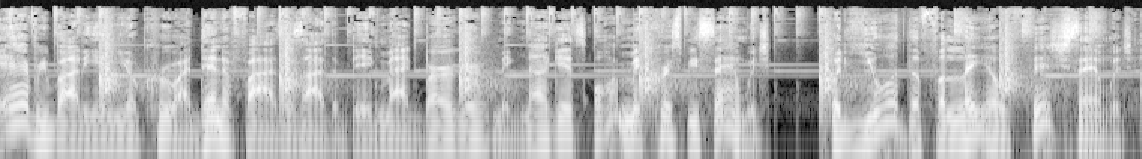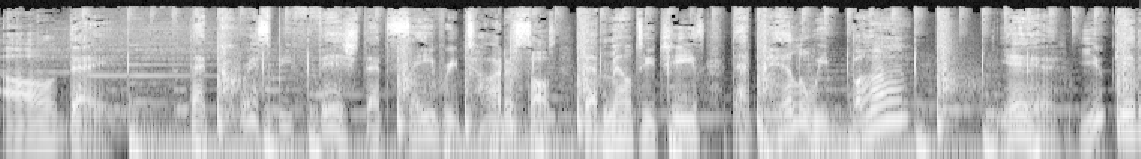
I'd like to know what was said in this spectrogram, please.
Everybody in your crew identifies as either Big Mac Burger, McNuggets, or McCrispy Sandwich. But you're the filet fish Sandwich all day. That crispy fish, that savory tartar sauce, that melty cheese, that pillowy bun. Yeah, you get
